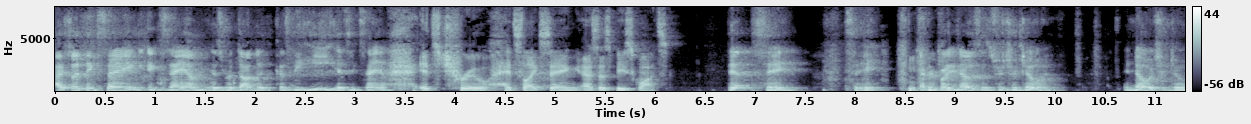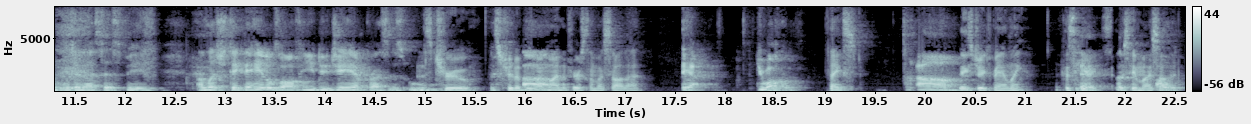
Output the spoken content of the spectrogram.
Actually, I think saying exam is redundant because the E is exam. It's true. It's like saying SSB squats. Yeah. See, see, everybody knows that's what you're doing. You know what you're doing with an SSB, unless you take the handles off and you do JM presses. Ooh. It's true. It's true. That blew um, my mind the first time I saw that. Yeah. You're welcome. Thanks. Um, Thanks, Jake Manley because he was him I saw it.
